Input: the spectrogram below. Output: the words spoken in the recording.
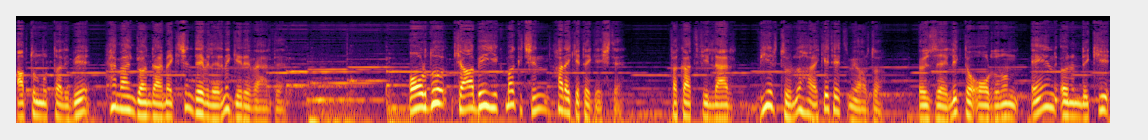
Abdülmuttalib'i hemen göndermek için develerini geri verdi. Ordu Kabe'yi yıkmak için harekete geçti. Fakat filler bir türlü hareket etmiyordu. Özellikle ordunun en önündeki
